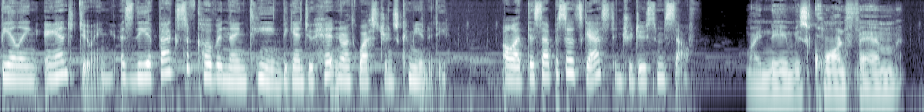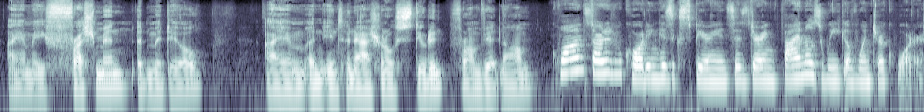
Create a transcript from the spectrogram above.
feeling, and doing as the effects of COVID 19 began to hit Northwestern's community. I'll let this episode's guest introduce himself. My name is Quan Pham. I am a freshman at Medill. I am an international student from Vietnam. Quan started recording his experiences during finals week of winter quarter,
